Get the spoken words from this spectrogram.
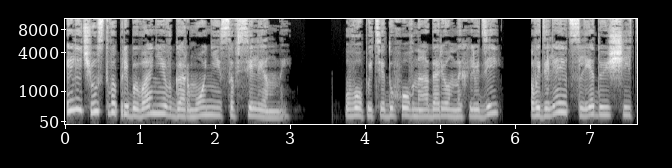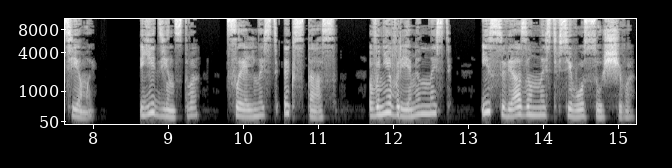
или чувство пребывания в гармонии со Вселенной. В опыте духовно одаренных людей выделяют следующие темы — единство, цельность, экстаз, вневременность и связанность всего сущего.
